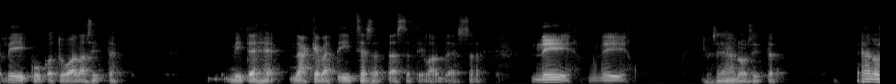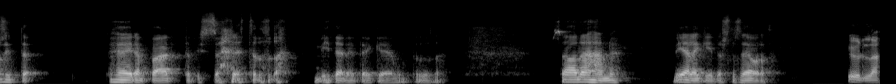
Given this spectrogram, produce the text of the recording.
liikkuuko tuolla sitten, miten he näkevät itsensä tässä tilanteessa. Niin, niin. Sehän on sitten, sehän on sitten heidän päätettävissään, että tota, miten ne tekee, mutta tota, saa nähdä nyt. Mielenkiintoista seurata. Kyllä.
